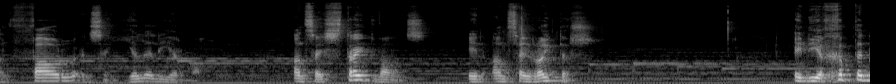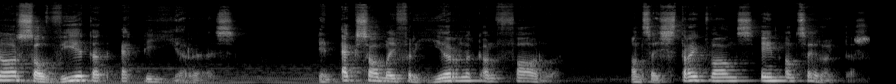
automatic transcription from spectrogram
aan Farao en sy hele leermag, aan sy strydwaans en aan sy ruiters. En die Egiptenaar sal weet dat ek die Here is. En ek sal my verheerlik aan Farao, aan sy strydwaans en aan sy ruiters.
